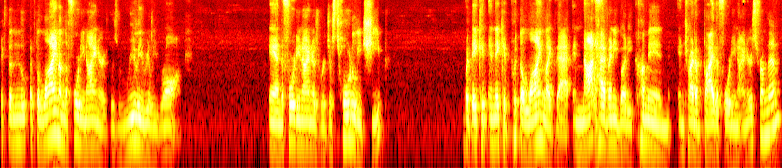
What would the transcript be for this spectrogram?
if the if the line on the 49ers was really really wrong and the 49ers were just totally cheap but they could and they could put the line like that and not have anybody come in and try to buy the 49ers from them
